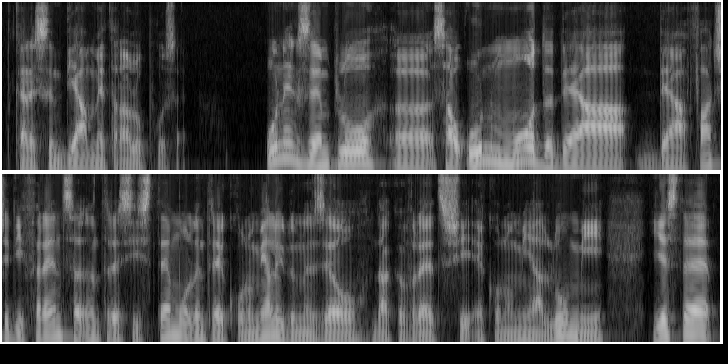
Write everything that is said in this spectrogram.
care sunt diametral opuse. Un exemplu uh, sau un mod de a, de a face diferență între sistemul, între economia lui Dumnezeu, dacă vreți, și economia lumii, este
